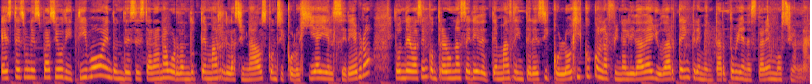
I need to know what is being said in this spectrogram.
Este es un espacio auditivo en donde se estarán abordando temas relacionados con psicología y el cerebro, donde vas a encontrar una serie de temas de interés psicológico con la finalidad de ayudarte a incrementar tu bienestar emocional.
